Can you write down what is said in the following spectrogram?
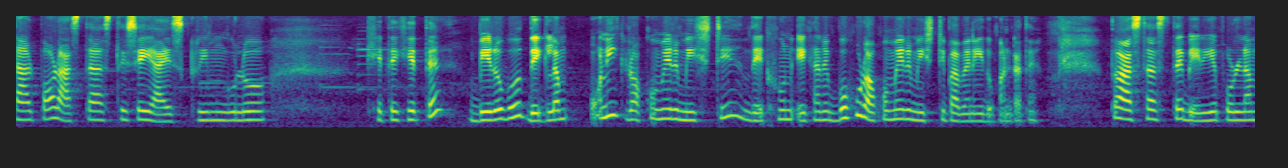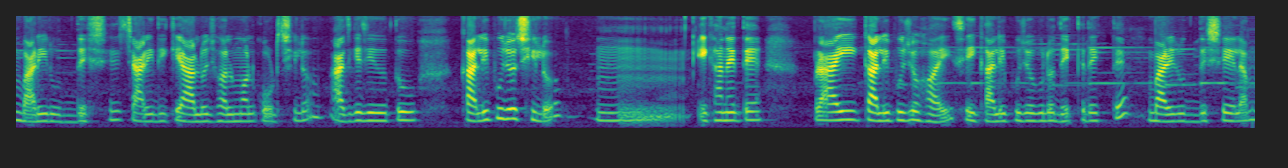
তারপর আস্তে আস্তে সেই আইসক্রিমগুলো খেতে খেতে বেরোবো। দেখলাম অনেক রকমের মিষ্টি। দেখুন, এখানে বহু রকমের মিষ্টি পাবেন এই দোকানটাতে। তো আস্তে আস্তে বেরিয়ে পড়লাম বাড়ির উদ্দেশ্যে। চারিদিকে আলো ঝলমল করছিল। আজকে যেহেতু কালী পুজো ছিল এখানেতে প্রায় কালী পুজো হয়। সেই কালী পুজোগুলো দেখতে দেখতে বাড়ির উদ্দেশ্যে এলাম।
